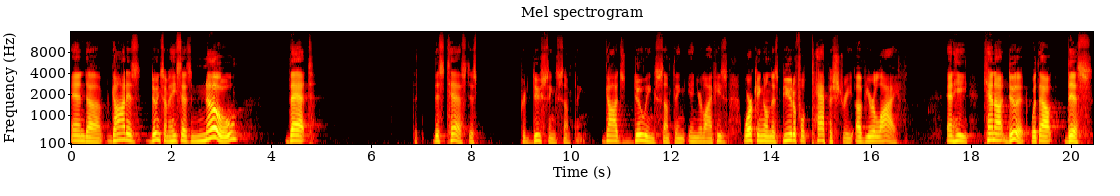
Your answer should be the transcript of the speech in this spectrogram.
And uh, God is doing something. He says, Know that this test is producing something. God's doing something in your life. He's working on this beautiful tapestry of your life. And He cannot do it without this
